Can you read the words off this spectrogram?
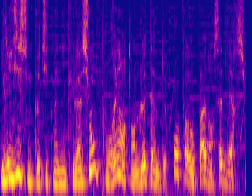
Il existe une petite manipulation pour réentendre le thème de Opa Opa dans cette version.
